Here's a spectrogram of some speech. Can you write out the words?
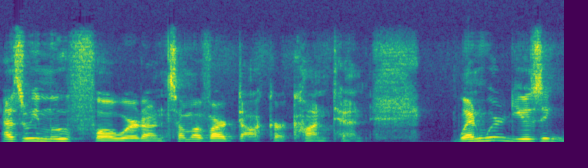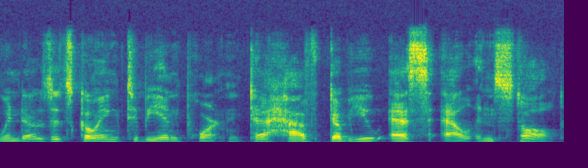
as we move forward on some of our Docker content. When we're using Windows, it's going to be important to have WSL installed.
